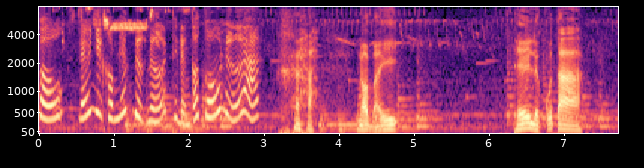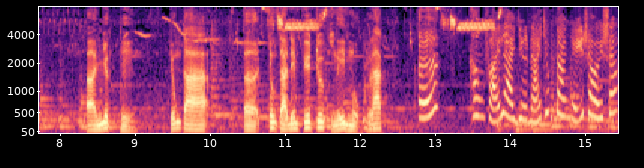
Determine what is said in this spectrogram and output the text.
phụ Nếu như không nhấc được nữa Thì đừng có cố nữa ạ Nói bậy. Thế lực của ta À nhất tiền Chúng ta ờ, Chúng ta đến phía trước nghỉ một lát. À, Không phải là vừa nãy chúng ta nghĩ rồi sao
